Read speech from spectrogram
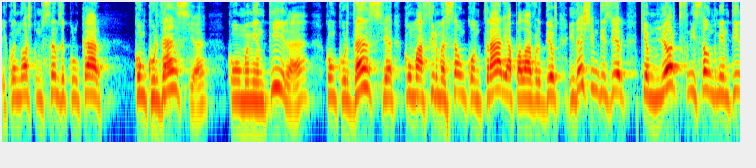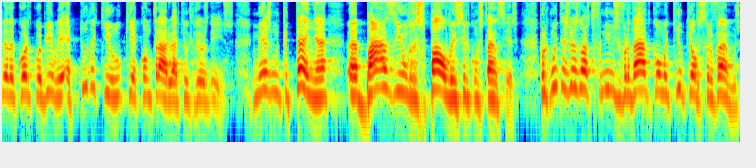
E quando nós começamos a colocar concordância com uma mentira, concordância com uma afirmação contrária à palavra de Deus. E deixem-me dizer que a melhor definição de mentira, de acordo com a Bíblia, é tudo aquilo que é contrário àquilo que Deus diz, mesmo que tenha a base e um respaldo em circunstâncias. Porque muitas vezes nós definimos verdade como aquilo que observamos,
